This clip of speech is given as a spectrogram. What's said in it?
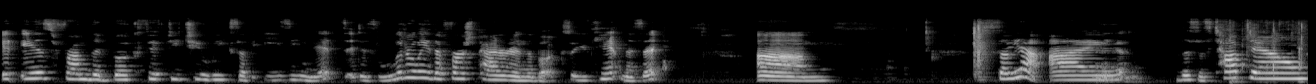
It is from the book 52 Weeks of Easy Knits. It is literally the first pattern in the book, so you can't miss it. Um, so yeah, I this is top down.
